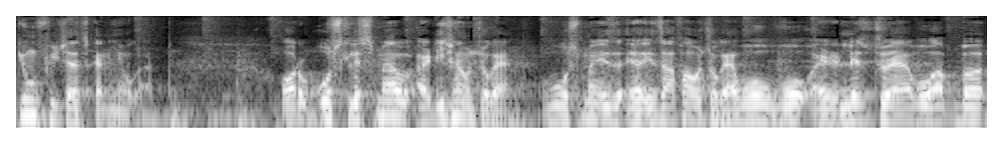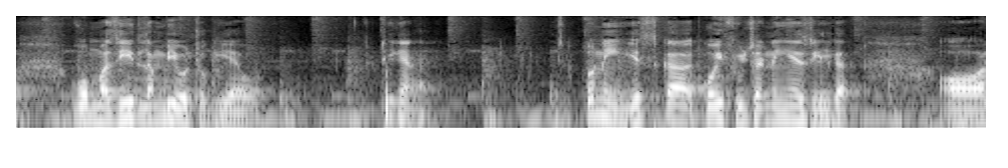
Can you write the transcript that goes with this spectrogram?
क्यों फ्यूचर इसका नहीं होगा। और उस लिस्ट में अब एडिशन हो चुका है वो उसमें इजाफा हो चुका है वो वो लिस्ट जो है वो अब वो मज़ीद लंबी हो चुकी है वो। ठीक है ना? तो नहीं इसका कोई फ्यूचर नहीं है इस डील का। और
